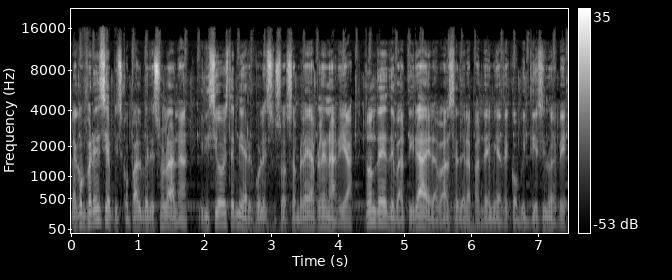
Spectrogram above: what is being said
La Conferencia Episcopal Venezolana inició este miércoles su asamblea plenaria, donde debatirá el avance de la pandemia de COVID-19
